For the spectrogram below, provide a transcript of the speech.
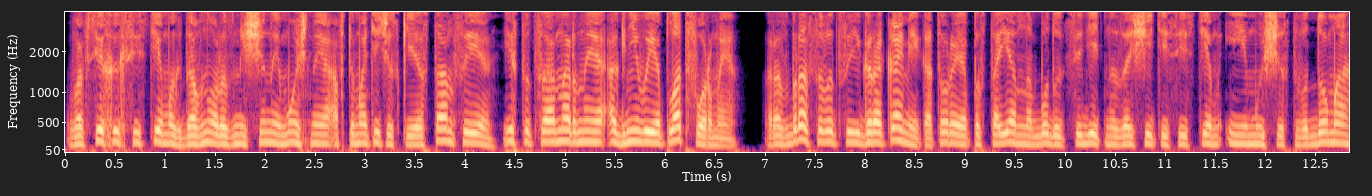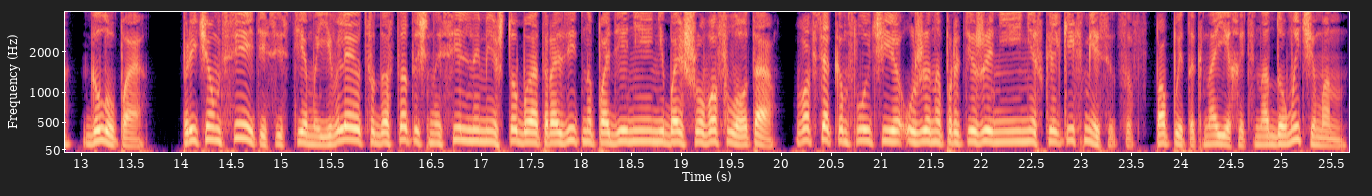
Во всех их системах давно размещены мощные автоматические станции и стационарные огневые платформы, Разбрасываться игроками, которые постоянно будут сидеть на защите систем и имущества дома, глупо. Причем все эти системы являются достаточно сильными, чтобы отразить нападение небольшого флота. Во всяком случае, уже на протяжении нескольких месяцев попыток наехать на дом Ичиман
